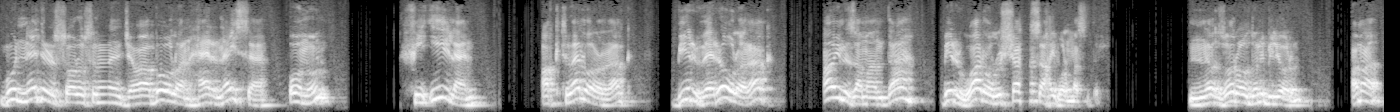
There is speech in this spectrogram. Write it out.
bu nedir sorusunun cevabı olan her neyse onun fiilen aktüel olarak bir veri olarak aynı zamanda bir varoluşa sahip olmasıdır. Ne zor olduğunu biliyorum. Ama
